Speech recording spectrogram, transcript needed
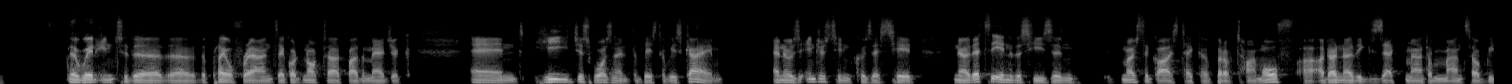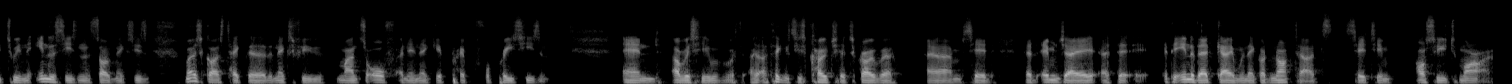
They went into the, the the playoff rounds. They got knocked out by the magic and he just wasn't at the best of his game. And it was interesting because they said you know that's the end of the season most of the guys take a bit of time off. Uh, I don't know the exact amount of months of between the end of the season and the start of next season. Most guys take the, the next few months off and then they get prepped for preseason. And obviously, with, I think it's his coach, it's Grover, um, said that MJ at the at the end of that game when they got knocked out said to him, "I'll see you tomorrow."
